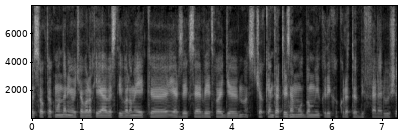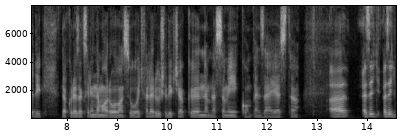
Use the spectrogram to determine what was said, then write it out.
szoktak mondani, hogyha valaki elveszti valamelyik érzékszervét, vagy az csökkentett üzemmódban működik, akkor a többi felerősödik? De akkor ezek szerint nem arról van szó, hogy felerősödik, csak nem lesz, ami kompenzálja ezt a... Ez egy, ez egy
